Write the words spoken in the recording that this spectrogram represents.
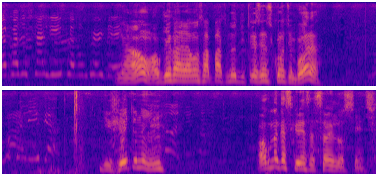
É pra deixar ali, pra não perder. Não, alguém vai levar um sapato meu de 300 conto embora? De jeito nenhum. Olha como é que as crianças são inocentes.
